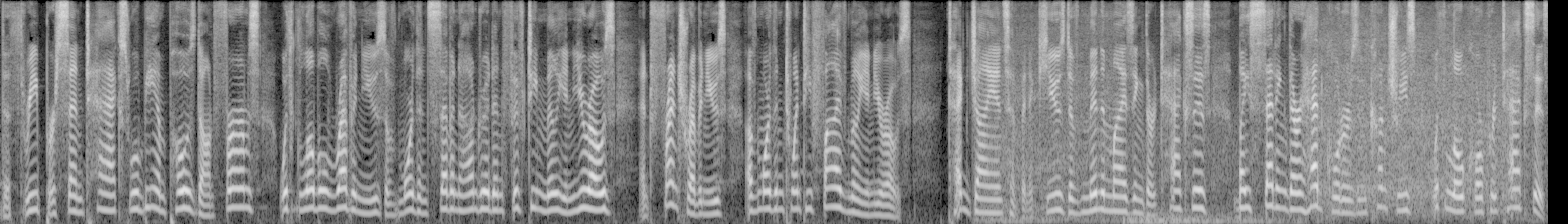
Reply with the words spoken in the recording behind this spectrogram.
The 3% tax will be imposed on firms with global revenues of more than 750 million euros and French revenues of more than 25 million euros. Tech giants have been accused of minimizing their taxes by setting their headquarters in countries with low corporate taxes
